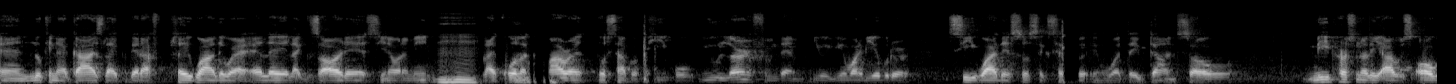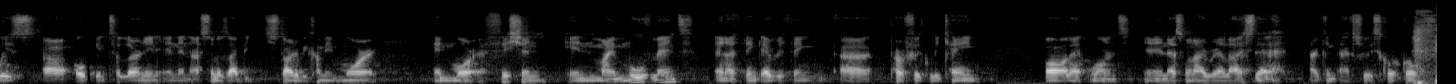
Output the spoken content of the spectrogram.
And looking at guys like that I've played while they were at LA, like Zardes, you know what I mean? Mm-hmm. Like Ola Kamara, those type of people, you learn from them. You you want to be able to see why they're so successful in what they've done. So me personally, I was always uh, open to learning, and then as soon as I be- started becoming more and more efficient in my movement. And I think everything uh, perfectly came all at once. And that's when I realized that I can actually score goals.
